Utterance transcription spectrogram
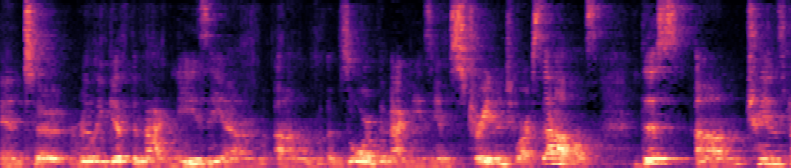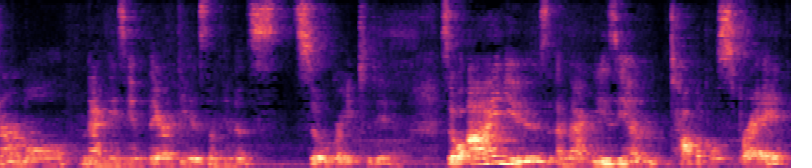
and to really get the magnesium, um, absorb the magnesium straight into our cells, this um, transdermal magnesium therapy is something that's so great to do. So I use a magnesium topical spray,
